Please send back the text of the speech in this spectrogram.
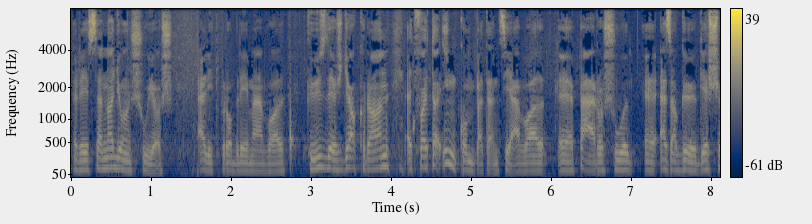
része nagyon súlyos elit problémával küzd, és gyakran egyfajta inkompetenciával párosul ez a gőg. És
